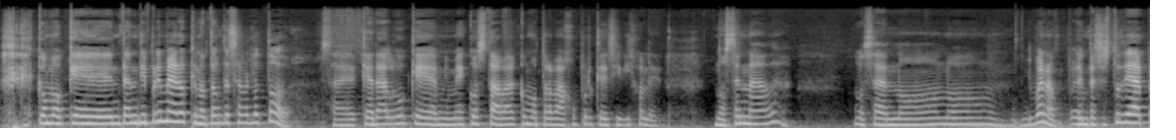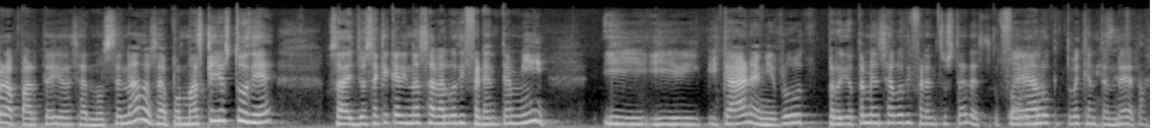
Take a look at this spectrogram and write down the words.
como que entendí primero que no tengo que saberlo todo. O sea, que era algo que a mí me costaba como trabajo porque decir, híjole, no sé nada. O sea, no, no. Bueno, empecé a estudiar, pero aparte yo decía, no sé nada. O sea, por más que yo estudie, o sea, yo sé que Karina sabe algo diferente a mí. Y, y, y Karen y Ruth, pero yo también sé algo diferente a ustedes. Fue Claro. algo que tuve que entender. Exacto.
